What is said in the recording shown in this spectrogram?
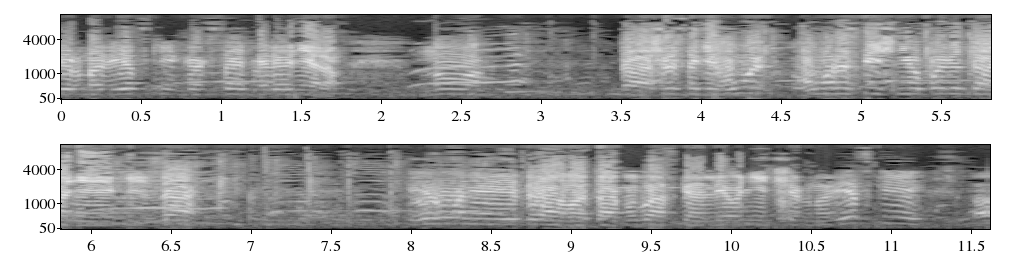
Черновецький, як стати мільйонером. Ну, да, щось таке гумор, гумористичні оповідання якісь, да. Іронія і драма, так, будь ласка, Леонід Черновецький. А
